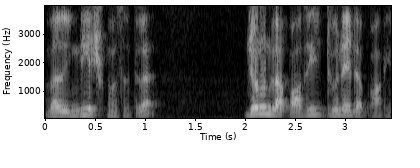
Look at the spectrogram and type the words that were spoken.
அதாவது இங்கிலீஷ் மாதத்தில் ஜூனில் பாதி ஜூலையில் பாதி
